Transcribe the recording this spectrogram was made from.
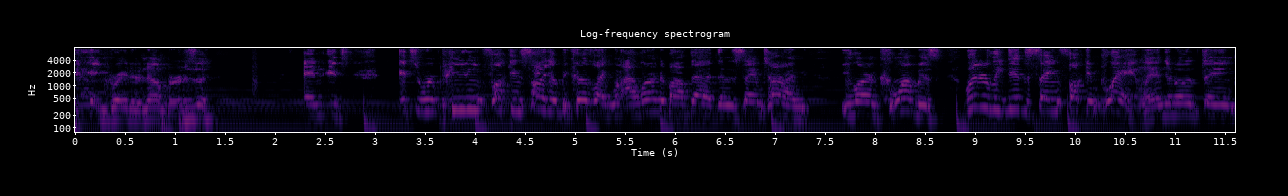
in greater numbers. And it's it's a repeating fucking cycle because like when I learned about that, then at the same time you learn Columbus literally did the same fucking plan, landed on the thing,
